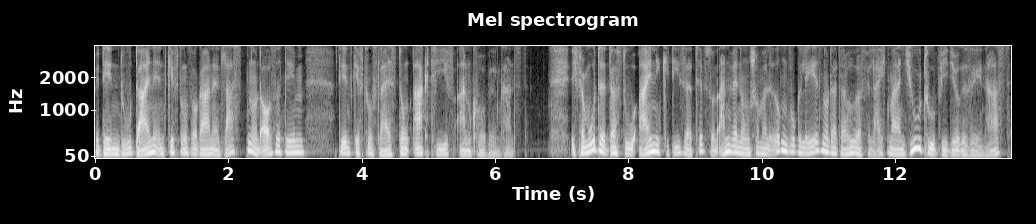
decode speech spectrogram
mit denen du deine Entgiftungsorgane entlasten und außerdem die Entgiftungsleistung aktiv ankurbeln kannst. Ich vermute, dass du einige dieser Tipps und Anwendungen schon mal irgendwo gelesen oder darüber vielleicht mal ein YouTube-Video gesehen hast.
